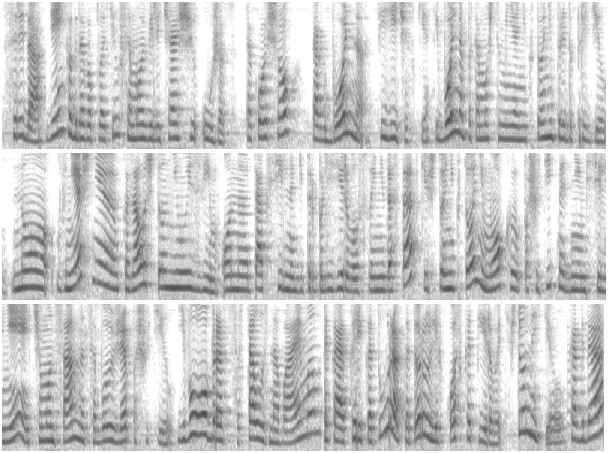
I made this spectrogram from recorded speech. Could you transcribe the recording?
«Среда, день, когда воплотился мой величайший ужас. Такой шок, так больно физически. И больно, потому что меня никто не предупредил. Но внешне казалось, что он неуязвим. Он э, так сильно гиперболизировал свои недостатки, что никто не мог пошутить над ним сильнее, чем он сам над собой уже пошутил. Его образ стал узнаваемым, такая карикатура, которую легко скопировать. Что он и сделал. Когда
